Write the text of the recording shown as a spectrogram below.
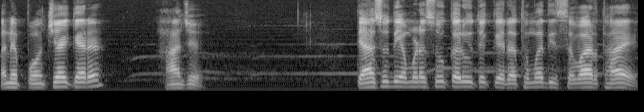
અને પહોંચ્યા ક્યારે? હાજે. ત્યાં સુધી હમણાં શું કર્યું હતું કે રથમાંથી સવાર થાય,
